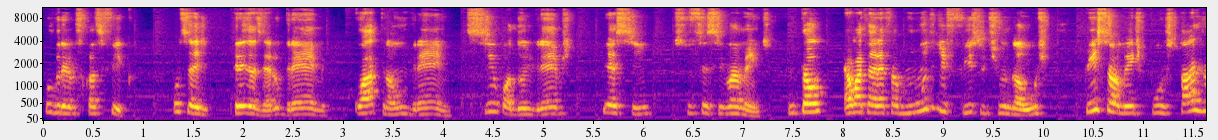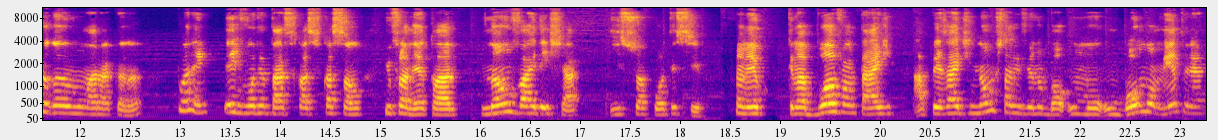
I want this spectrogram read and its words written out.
o Grêmio se classifica. Ou seja, 3 a 0 Grêmio, 4 a 1 Grêmio, 5 a 2 Grêmio e assim sucessivamente. Então, é uma tarefa muito difícil do time gaúcho, principalmente por estar jogando no Maracanã. Porém, eles vão tentar essa classificação e o Flamengo, claro, não vai deixar isso acontecer. O Flamengo tem uma boa vantagem, apesar de não estar vivendo um, um bom momento, né?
